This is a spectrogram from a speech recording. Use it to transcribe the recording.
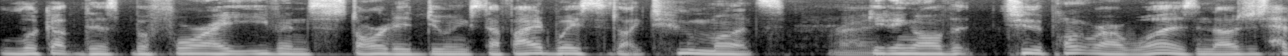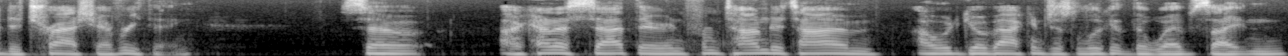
look up this before I even started doing stuff? I had wasted like two months Right. getting all the, to the point where I was, and I just had to trash everything. So I kind of sat there and from time to time I would go back and just look at the website and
